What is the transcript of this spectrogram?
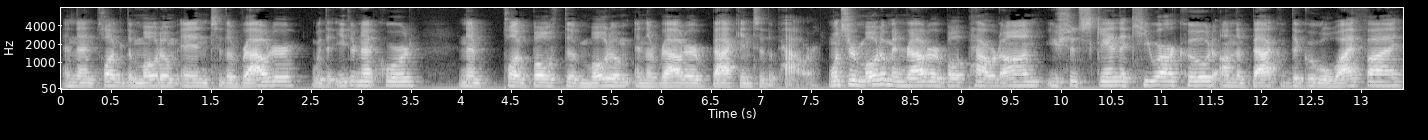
and then plug the modem into the router with the ethernet cord and then plug both the modem and the router back into the power. Once your modem and router are both powered on, you should scan the QR code on the back of the Google Wi-Fi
